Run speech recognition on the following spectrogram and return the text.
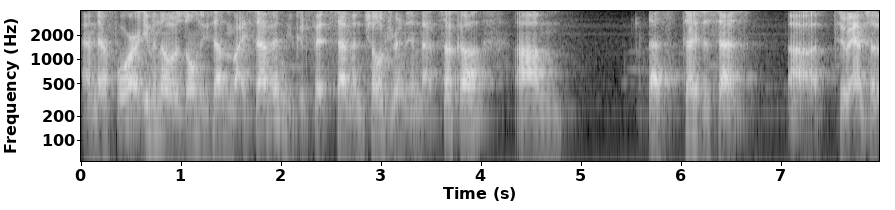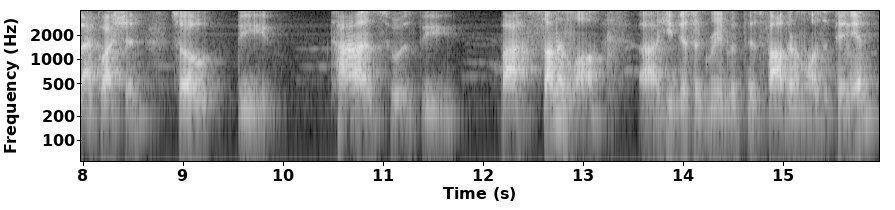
and therefore, even though it was only seven by seven, you could fit seven children in that sukkah. Um, that's Tosfos says uh, to answer that question. So the Taz, who is the Bach's son-in-law, uh, he disagreed with his father-in-law's opinion,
